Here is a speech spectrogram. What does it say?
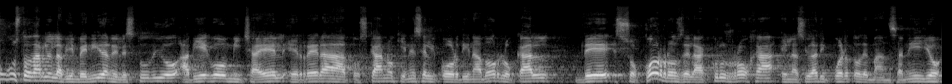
Un gusto darle la bienvenida en el estudio a Diego Michael Herrera Toscano, quien es el coordinador local de socorros de la Cruz Roja en la ciudad y puerto de Manzanillo.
